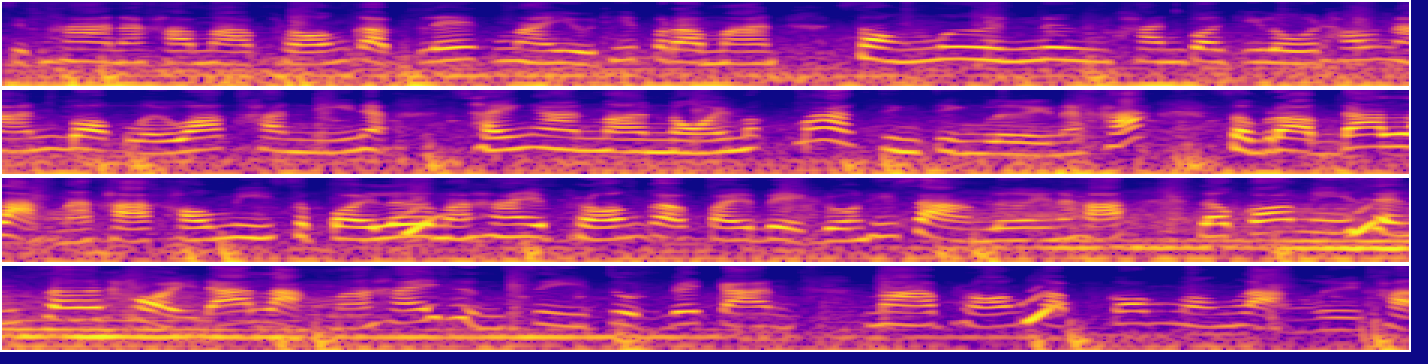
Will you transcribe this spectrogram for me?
2015 นะคะ มาพร้อมกับเลขไมาอยู่ที่ประมาณ 21,000 กว่ากิโลเท่านั้น บอกเลยว่าคันนี้เนี่ยใช้งานมาน้อยมากๆจริง ๆ เลยนะคะสำหรับด้านหลังนะคะ เขามีสปอยเลอร์มาให้พร้อมกับไฟเบรกดวงที่ 3 เลยนะคะ แล้วก็มีเซ็นเซอร์ถอยด้านหลังมาให้ถึง 4 จุดด้วยกัน มาพร้อมกับกล้องมองหลังเลยค่ะ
